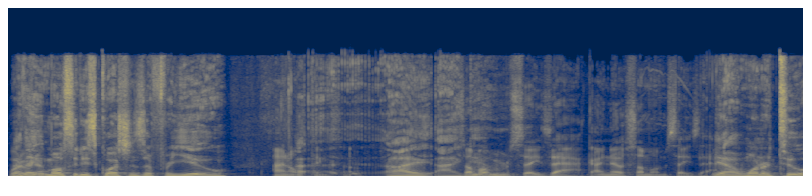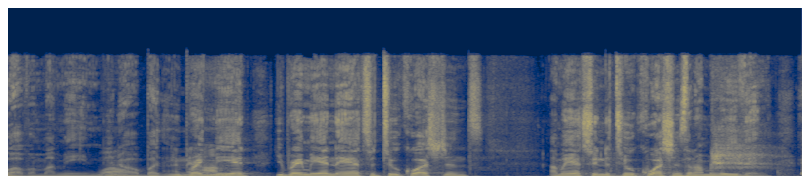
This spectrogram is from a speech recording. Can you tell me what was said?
What I think most of these questions are for you. I don't think so. I, I Some do. of them say Zach. I know some of them say Zach. yeah, one or two of them. I mean, Well, you know, but I you mean, bring me I'm- in. You bring me in to answer two questions. I'm answering the two questions and I'm leaving.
